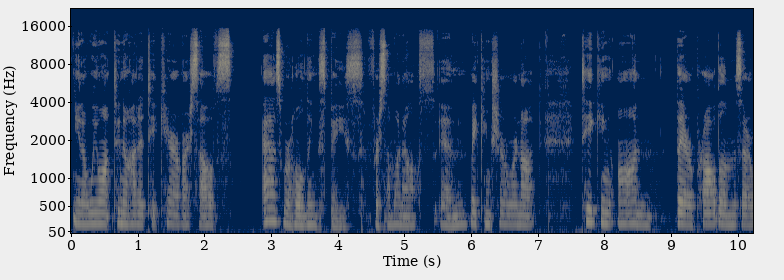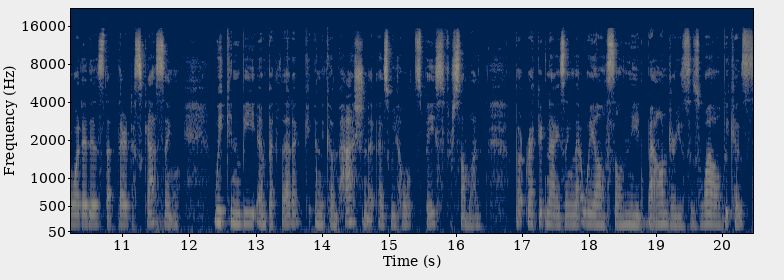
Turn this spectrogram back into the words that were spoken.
you know, we want to know how to take care of ourselves as we're holding space for someone else and making sure we're not taking on their problems or what it is that they're discussing, we can be empathetic and compassionate as we hold space for someone, but recognizing that we also need boundaries as well. Because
